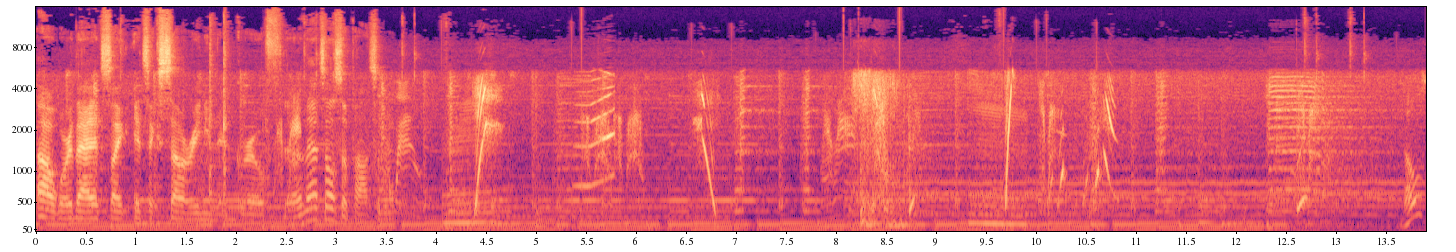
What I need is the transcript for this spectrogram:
Oh, where that it's like it's accelerating their growth. Uh, that's also possible. Those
